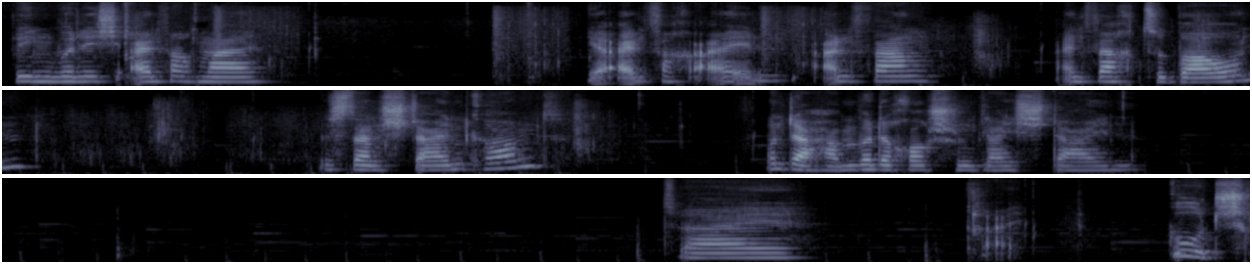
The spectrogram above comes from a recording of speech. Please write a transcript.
Deswegen würde ich einfach mal hier einfach ein anfangen einfach zu bauen, bis dann Stein kommt. Und da haben wir doch auch schon gleich Stein. Zwei, drei. Gut.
